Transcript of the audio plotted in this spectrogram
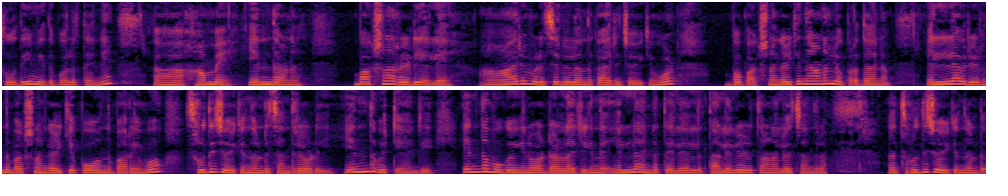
സുധിയും ഇതുപോലെ തന്നെ "ആ, അമ്മേ എന്താണ്? ഭക്ഷണം റെഡിയല്ലേ ആരും വിളിച്ചില്ലല്ലോ എന്ന കാര്യം ചോദിക്കുമ്പോൾ ഇപ്പോൾ ഭക്ഷണം കഴിക്കുന്നതാണല്ലോ പ്രധാനം. എല്ലാവരും ഇരുന്ന് ഭക്ഷണം കഴിക്കുക പോ എന്ന് പറയുമ്പോൾ ശ്രുതി ചോദിക്കുന്നുണ്ട് ചന്ദ്രയോട് എന്ത് പറ്റി ആന്റി എന്താ മുഖം ഇങ്ങനെ ഡള്ളായിരിക്കുന്നത് എല്ലാം എന്റെ തലയിൽ തലയിലെഴുത്താണല്ലോ ചന്ദ്ര. ശ്രുതി ചോദിക്കുന്നുണ്ട്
